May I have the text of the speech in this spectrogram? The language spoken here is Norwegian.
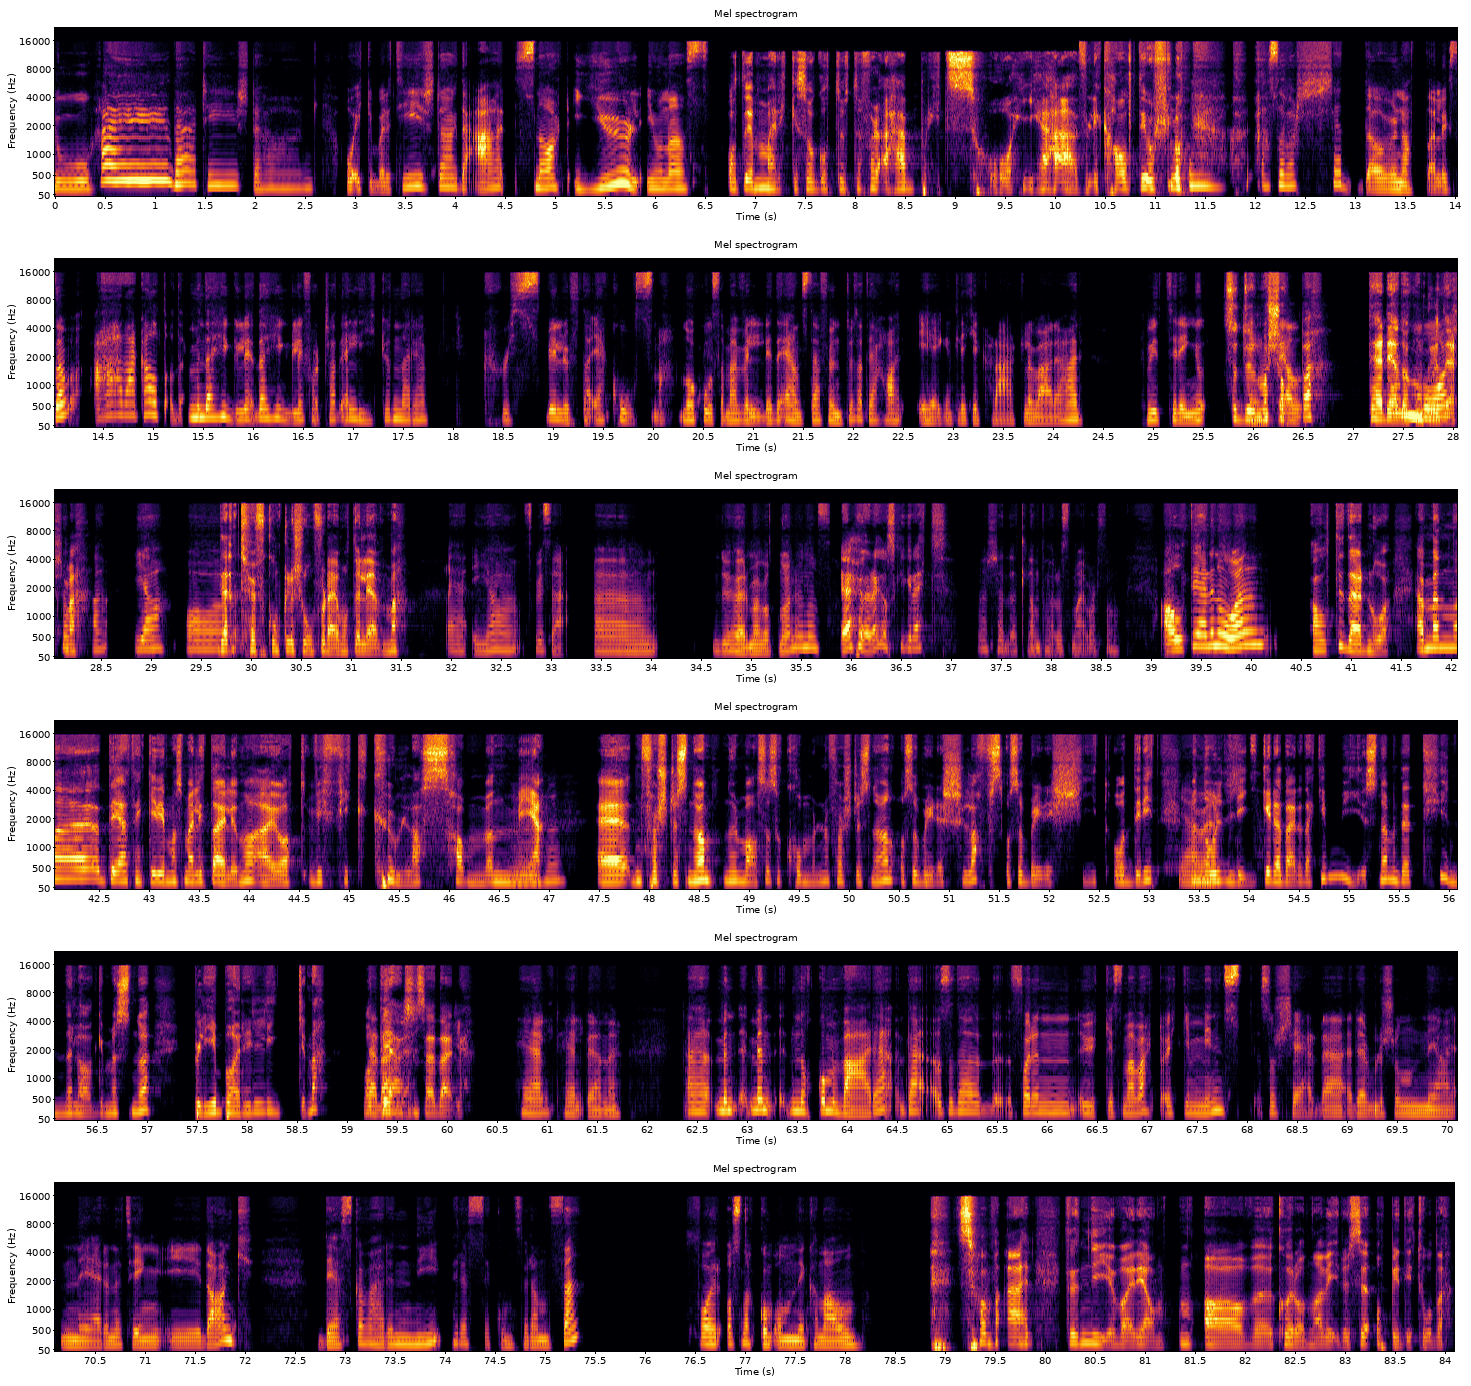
Tjo hei, det er tirsdag. Og ikke bare tirsdag, det er snart jul, Jonas. Og det merkes så godt ute, for det er blitt så jævlig kaldt i Oslo. Altså, hva skjedde over natta, liksom? Ah, det er kaldt! Men det er hyggelig, det er hyggelig fortsatt. Jeg liker jo den derre crispy lufta. Jeg koser meg. Nå koser jeg meg veldig. Det eneste jeg har funnet ut, er at jeg har egentlig ikke klær til å være her. For vi trenger jo Så du må shoppe. Det er det Jeg du har konkludert med. Ja, og Det er en tøff konklusjon for deg å måtte leve med. eh, Ja, skal vi se. Uh, du hører meg godt nå, eller, Jonas? Jeg hører deg ganske greit. Det har skjedd et eller annet her hos meg, i hvert fall. Alltid er det noe. Alltid er det noe. Ja, men uh, det jeg tenker Rima, som er litt deilig nå, er jo at vi fikk kulda sammen med Mhm. eh, den første snøen. Normalt så kommer den første snøen, og så blir det slafs, og så blir det skit og dritt. Jeg Men nå ligger det der, det er ikke mye snø, men det tynne laget med snø blir bare liggende. Og Det det, syns jeg er deilig. Helt, helt enig. Eh, men, men nok om været. Det, altså det, for en uke som har vært, og ikke minst, så skjer det revolusjonerende ting i dag. Det skal være en ny pressekonferanse for å snakke om Omni-kanalen. Som er den nye varianten av eh, koronaviruset oppi ditt hode.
